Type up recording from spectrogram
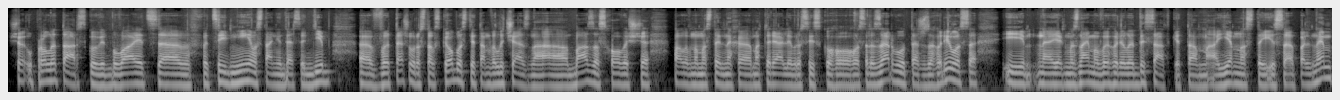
що у пролетарську відбувається в ці дні, останні 10 діб. Е, В теж у Ростовській області там величезна е, база, сховище паливно-мастильних е, матеріалів російського госрезерву теж загорілося. І як ми знаємо, вигоріли десятки там ємностей із пальним.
